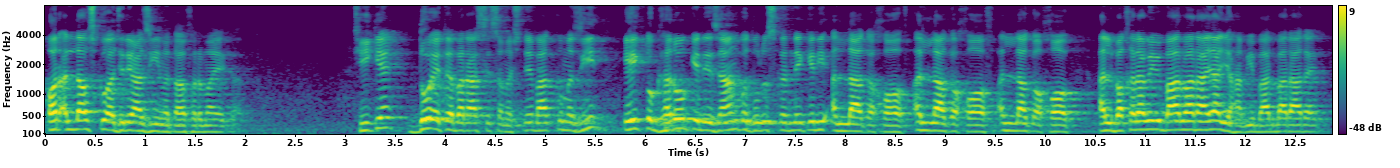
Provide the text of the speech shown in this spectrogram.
اور اللہ اس کو اجر عظیم عطا فرمائے گا۔ ٹھیک ہے؟ دو اعتبارات سے سمجھتے ہیں بات کو مزید۔ ایک تو گھروں کے نظام کو درست کرنے کے لیے اللہ کا خوف، اللہ کا خوف، اللہ کا خوف۔ البقرہ میں بھی بار بار آیا، یہاں بھی بار بار آ رہا ہے۔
